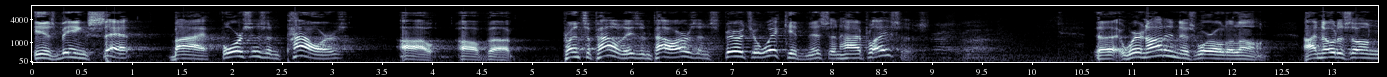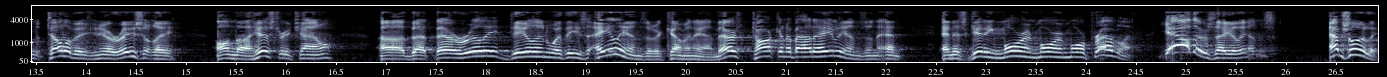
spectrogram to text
is being set by forces and powers uh, of uh, principalities and powers and spiritual wickedness in high places. Uh, we're not in this world alone. I noticed on television here recently, on the History Channel, uh, that they're really dealing with these aliens that are coming in. They're talking about aliens, and and and it's getting more and more and more prevalent. Yeah, there's aliens. Absolutely.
